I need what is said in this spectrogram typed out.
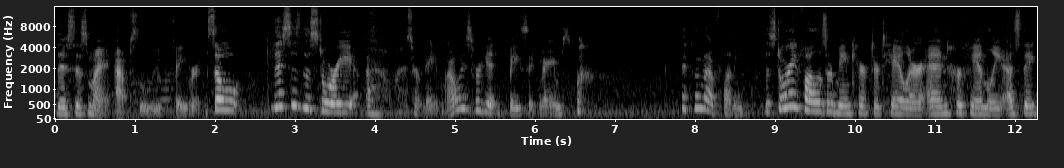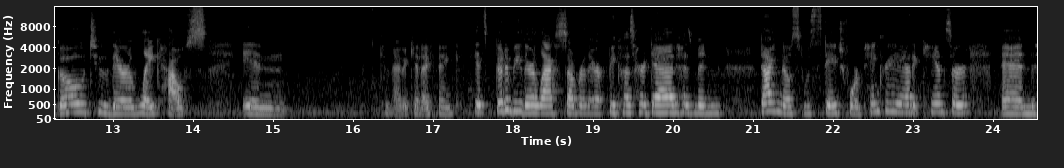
this is my absolute favorite. So this is the story, uh, what is her name? I always forget basic names. Isn't that funny? The story follows our main character Taylor and her family as they go to their lake house in Connecticut, I think. It's going to be their last summer there because her dad has been diagnosed with stage 4 pancreatic cancer and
